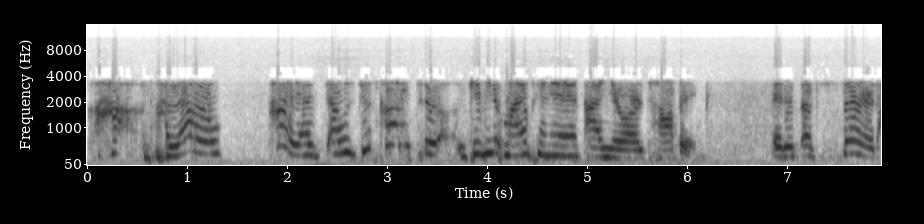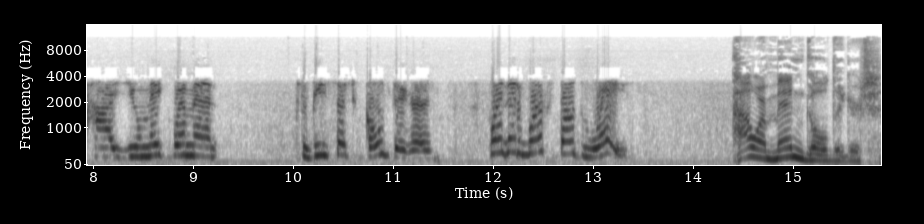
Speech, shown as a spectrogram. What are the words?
Hi, hello. Hi, I, I was just calling to give you my opinion on your topic. It is absurd how you make women to be such gold diggers when it works both ways. How are men gold diggers?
